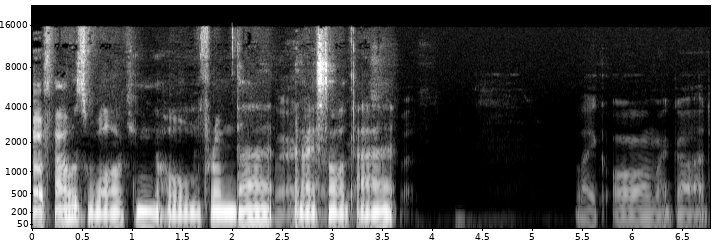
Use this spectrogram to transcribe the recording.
If I was walking home from that and I saw remember what it that, but, Like, oh my god,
